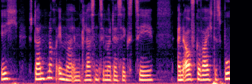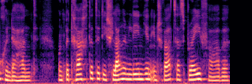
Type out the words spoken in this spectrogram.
Ich stand noch immer im Klassenzimmer der 6c, ein aufgeweichtes Buch in der Hand, und betrachtete die Schlangenlinien in schwarzer Sprayfarbe,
